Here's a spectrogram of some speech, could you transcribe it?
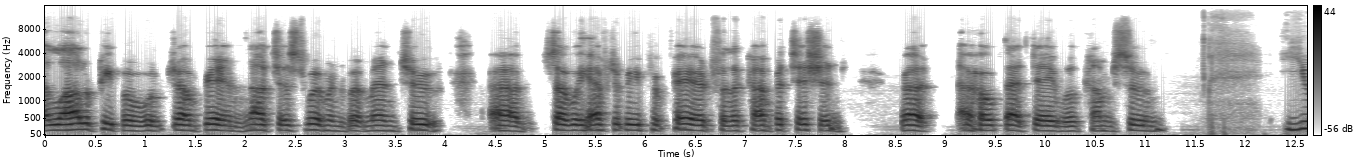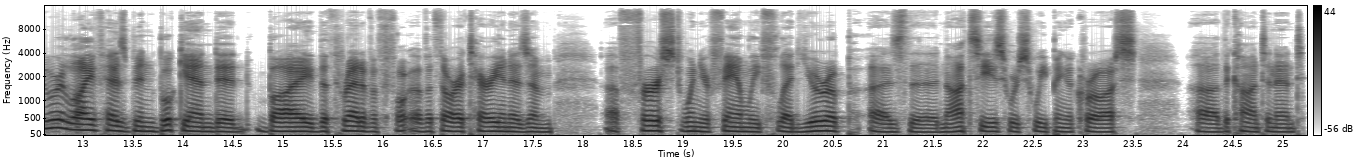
a lot of people will jump in, not just women, but men too. Uh, so we have to be prepared for the competition. But I hope that day will come soon. Your life has been bookended by the threat of, of authoritarianism. Uh, first, when your family fled Europe as the Nazis were sweeping across uh, the continent,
